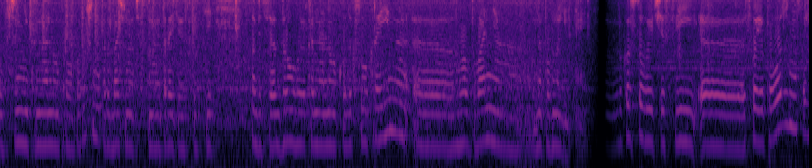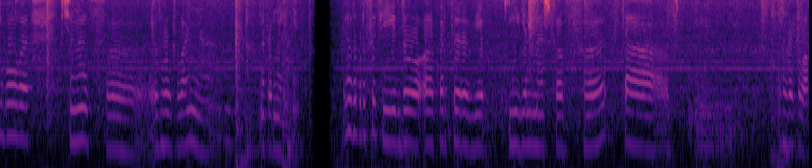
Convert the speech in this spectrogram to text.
у вчиненні кримінального правопорушення, передбаченого частиною 3 статті 152 Кримінального кодексу України, е, зґвалтування неповнолітньої. Використовуючи свій, е, своє положення службове, вчинив зґвалтування неповнолітньої. Він запросив її до квартири, в якій він мешкав, та зґвалтував.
